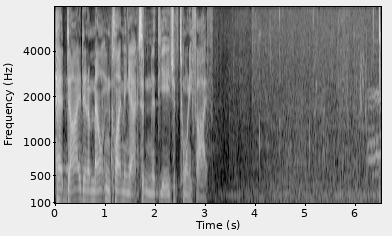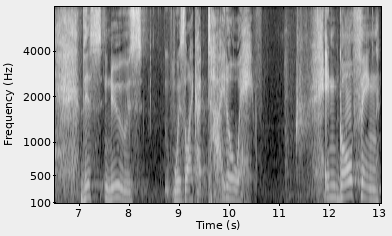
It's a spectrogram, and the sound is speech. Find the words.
had died in a mountain climbing accident at the age of 25. This news was like a tidal wave, engulfing,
